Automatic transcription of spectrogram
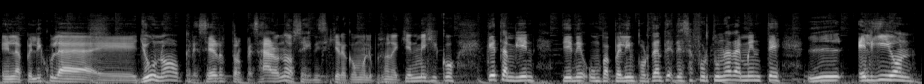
en la película eh, Juno, Crecer, Tropezar o no sé ni siquiera cómo le pusieron aquí en México, que también tiene un papel importante. Desafortunadamente, el guion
